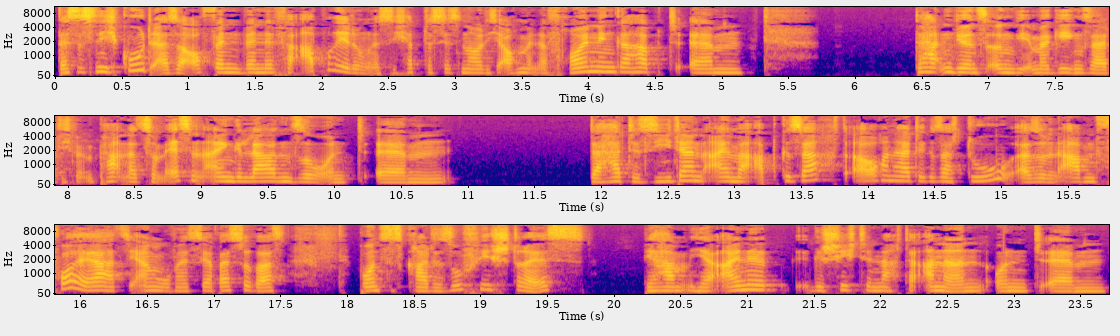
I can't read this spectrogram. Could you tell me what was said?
das ist nicht gut. Also auch wenn, wenn eine Verabredung ist. Ich habe das jetzt neulich auch mit einer Freundin gehabt. Ähm, da hatten wir uns irgendwie immer gegenseitig mit dem Partner zum Essen eingeladen, so und ähm, da hatte sie dann einmal abgesagt auch und hatte gesagt, du, also den Abend vorher hat sie angerufen hat gesagt, weißt du was, bei uns ist gerade so viel Stress. Wir haben hier eine Geschichte nach der anderen und ähm,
